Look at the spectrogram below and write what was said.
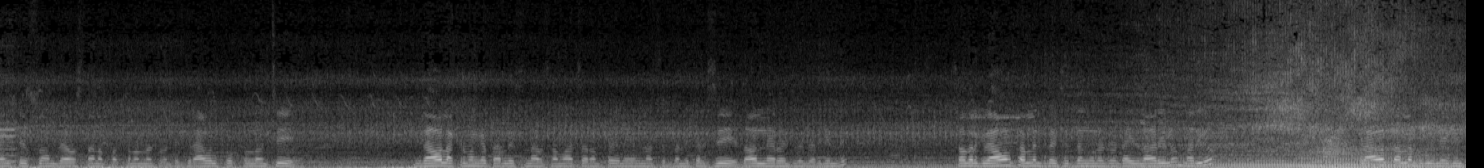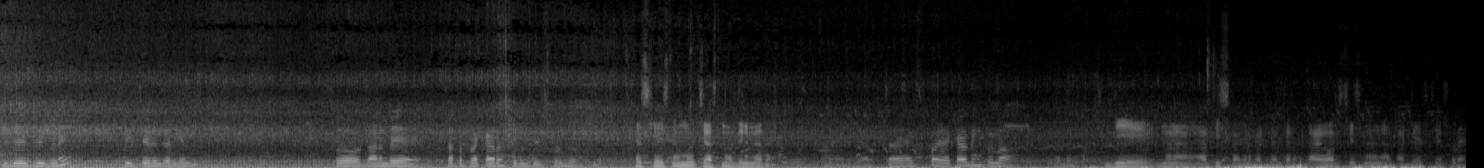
వెంకటేశ్వర స్వామి దేవస్థానం పక్కన ఉన్నటువంటి గ్రావెల్ కుప్పల్లోంచి గ్రావెల్ అక్రమంగా తరలిస్తున్న సమాచారంపై నేను నా సిబ్బంది కలిసి దాడులు నిర్వహించడం జరిగింది. సదరు గ్రావెల్ తరలించడానికి సిద్ధంగా ఉన్నటువంటి ఐదు లారీలు మరియు గ్రావెల్ తరలింపుకు వినియోగించి జేసీబీని సీజ్ చేయడం జరిగింది. సో దానిపై చట్ట ప్రకారం చర్యలు తీసుకోవడం జరుగుతుంది. చేస్తున్నారు దీని మీద. ఎక్స్పై అకార్డింగ్ టు లా ఇది మన ఆఫీస్ అక్కడ పట్టుకెళ్తారు రాయవారి స్టేషన్ నాకు అడ్రస్ చేస్తారు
